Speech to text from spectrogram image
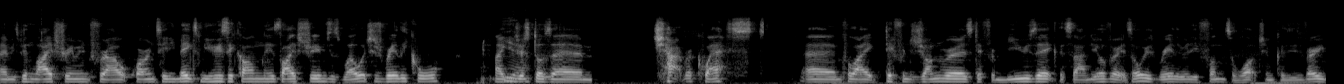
Um, he's been live streaming throughout quarantine. He makes music on his live streams as well, which is really cool. Like he just does um, chat requests um, for like different genres, different music, this that, and the other. It's always really, really fun to watch him because he's a very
